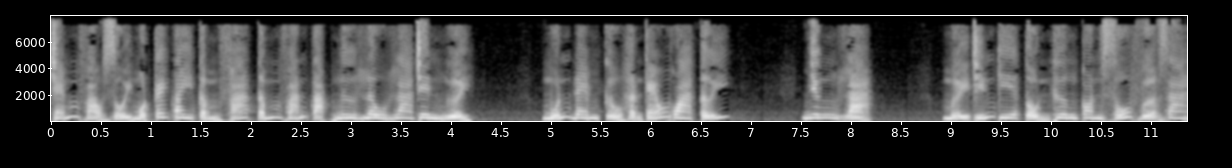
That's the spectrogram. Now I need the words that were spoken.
Chém vào rồi một cái tay cầm phá tấm ván tạp ngư lâu la trên người. Muốn đem cừu hận kéo qua tới. Nhưng là. 19 kia tổn thương con số vừa ra,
